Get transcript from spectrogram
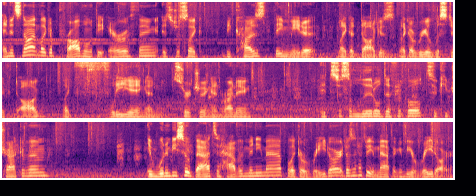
And it's not like a problem with the arrow thing. It's just like because they made it like a dog is like a realistic dog, like fleeing and searching and running. It's just a little difficult to keep track of him. It wouldn't be so bad to have a mini map, like a radar. It doesn't have to be a map, it can be a radar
